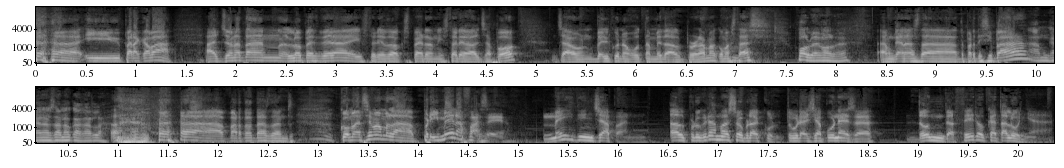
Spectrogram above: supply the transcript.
I per acabar, el Jonathan López Vera, historiador expert en història del Japó, ja un vell conegut també del programa. Com estàs? Molt bé, molt bé. Amb ganes de, de participar? Amb ganes de no cagar-la. per totes, doncs. Comencem amb la primera fase. Made in Japan, el programa sobre cultura japonesa d'Onda Cero Catalunya.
